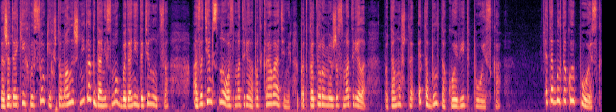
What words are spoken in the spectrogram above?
даже таких высоких, что малыш никогда не смог бы до них дотянуться, а затем снова смотрела под кроватями, под которыми уже смотрела, потому что это был такой вид поиска. Это был такой поиск,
